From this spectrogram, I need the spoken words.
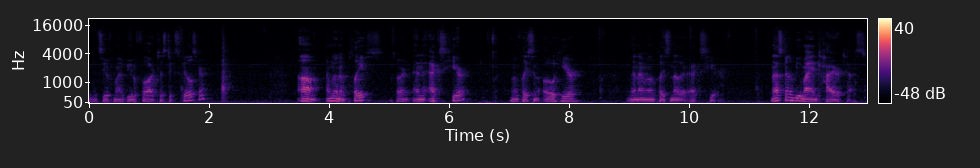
You can see with my beautiful artistic skills here. Um, I'm going to place sorry, an X here. I'm going to place an O here. And then I'm going to place another X here. And that's going to be my entire test.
